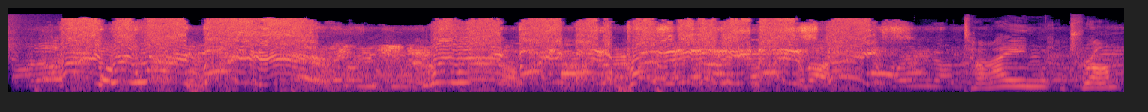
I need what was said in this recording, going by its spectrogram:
Hey, we were invited here! We were invited by the President of the United States! Tying Trump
